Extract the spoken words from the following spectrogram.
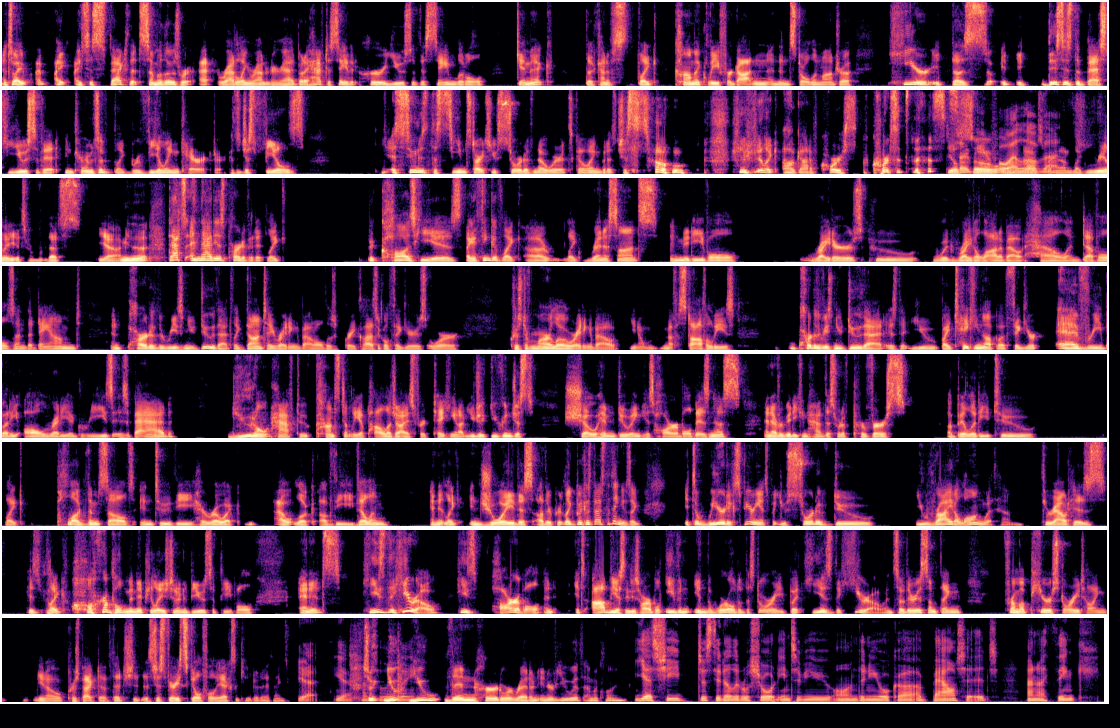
And so I, I I suspect that some of those were at- rattling around in her head, but I have to say that her use of the same little gimmick, the kind of like comically forgotten and then stolen mantra, here it does it, it this is the best use of it in terms of like revealing character because it just feels as soon as the scene starts, you sort of know where it's going, but it's just so you feel like, oh god, of course, of course, it's this. Feels So beautiful. I love that. him. Like really, it's that's yeah. I mean, uh, that's and that is part of it. It like because he is. Like, I think of like uh like Renaissance and medieval writers who would write a lot about hell and devils and the damned. And part of the reason you do that, like Dante writing about all those great classical figures, or Christopher Marlowe writing about, you know, Mephistopheles. Part of the reason you do that is that you, by taking up a figure everybody already agrees is bad, you don't have to constantly apologize for taking it up. You just you can just show him doing his horrible business, and everybody can have this sort of perverse ability to like plug themselves into the heroic outlook of the villain and it like enjoy this other like because that's the thing is like it's a weird experience but you sort of do you ride along with him throughout his his like horrible manipulation and abuse of people. And it's he's the hero. He's horrible. And it's obvious that he's horrible even in the world of the story but he is the hero. And so there is something from a pure storytelling you know perspective that she, it's just very skillfully executed i think Yeah, yeah. so you you then heard or read an interview with emma cline Yes, she just did a little short interview on the New Yorker about it. And I think,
